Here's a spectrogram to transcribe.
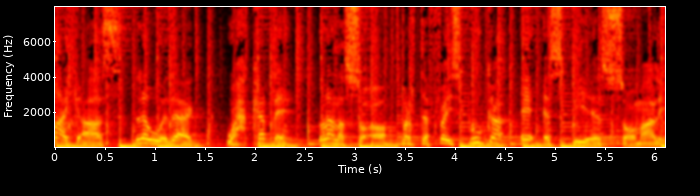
Like aas la wadaag wax ka dheh lana soco barta facebooka ee sb s soomaali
